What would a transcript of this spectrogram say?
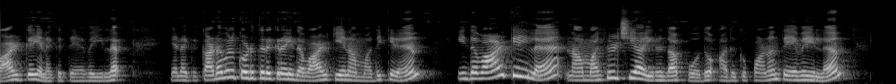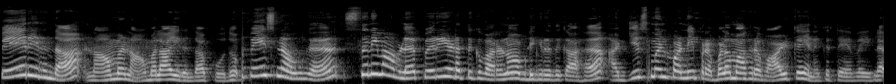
வாழ்க்கை எனக்கு தேவையில்லை. எனக்கு கடவுள் கொடுத்துருக்கிற இந்த வாழ்க்கையை நான் மதிக்கிறேன். இந்த வாழ்க்கையில் நான் மகிழ்ச்சியாக இருந்தால் போதும். அதுக்கு பணம் தேவையில்லை. பேர் இருந்தால் நாம் நாமளாக இருந்தால் போதும். பேசினவங்க சினிமாவில் பெரிய இடத்துக்கு வரணும் அப்படிங்கிறதுக்காக அட்ஜஸ்ட்மெண்ட் பண்ணி பிரபலமாகிற வாழ்க்கை எனக்கு தேவையில்லை.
